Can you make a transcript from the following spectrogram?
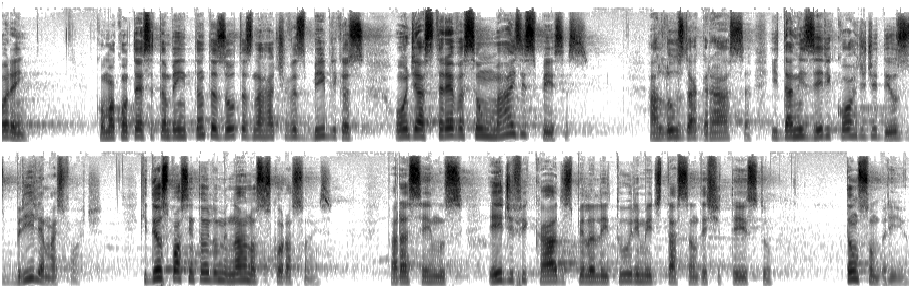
Porém, como acontece também em tantas outras narrativas bíblicas, onde as trevas são mais espessas, a luz da graça e da misericórdia de Deus brilha mais forte. Que Deus possa então iluminar nossos corações, para sermos edificados pela leitura e meditação deste texto tão sombrio.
